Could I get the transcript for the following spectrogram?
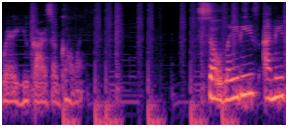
where you guys are going. So, ladies, I need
